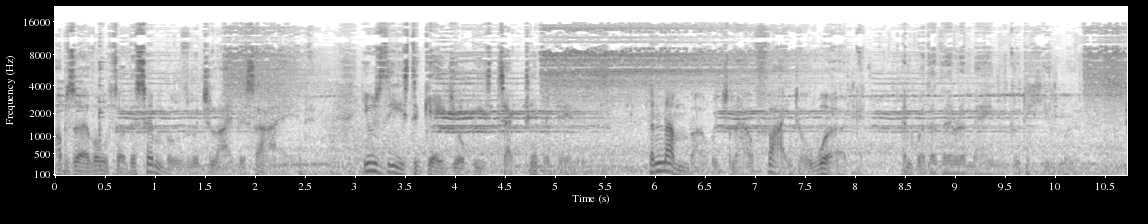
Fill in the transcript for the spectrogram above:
Observe also the symbols which lie beside. Use these to gauge your beast's activities, the number which now fight or work, and whether they remain good humans.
